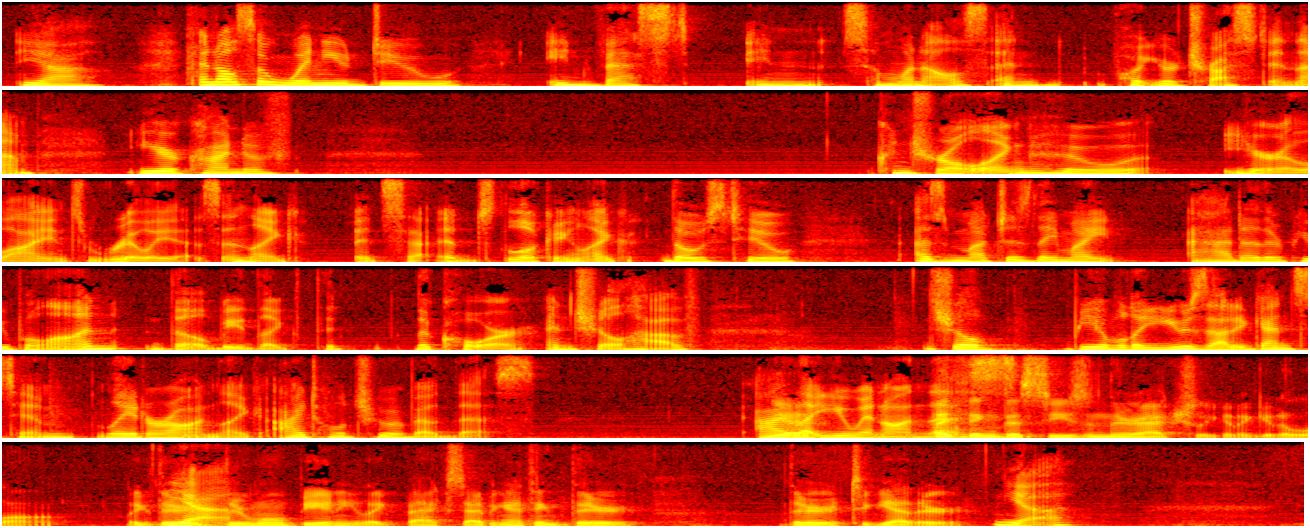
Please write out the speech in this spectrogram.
Yeah. And also when you do invest in someone else and put your trust in them, you're kind of controlling who your alliance really is and like it's it's looking like those two as much as they might add other people on, they'll be like the the core and she'll have she'll be able to use that against him later on like I told you about this. I Yeah. let you in on this. I think this season they're actually going to get along. Like there, Yeah. there won't be any like backstabbing. I think they're they're together. Yeah.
